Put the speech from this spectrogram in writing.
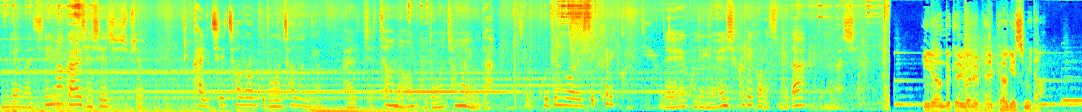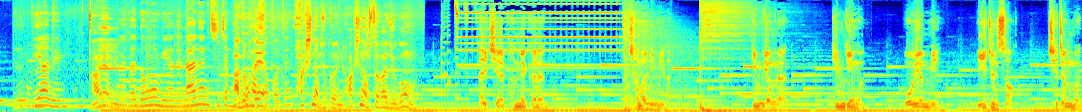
김경란 씨 희망가를 제시해 주십시오. 갈치 천 원, 고등어 천 원이요. 갈치 천 원, 고등어 천 원입니다. 지금 고등어에 secret 걸게요. 네, 고등어에 secret 걸었습니다. 김경란 씨. 2라운드 결과를 발표하겠습니다. 미안해. 아니 아니. 아, 나 너무 미안해. 나는 진짜 나도 믿고 근데 갔었거든. 확신이 없었거든요. 확신이 없어가지고 갈치의 판매가는 천 원입니다. 김경란, 김경훈, 오현민, 이준석, 최정문,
